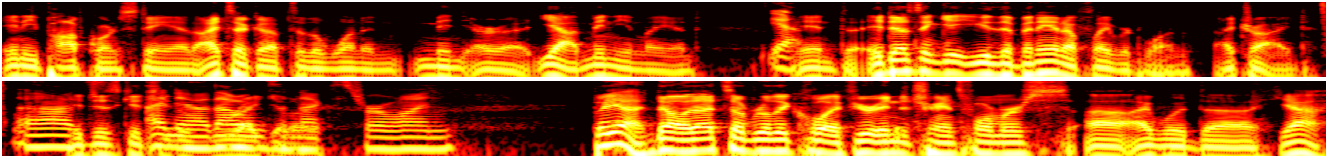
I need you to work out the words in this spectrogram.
any popcorn stand. I took it up to the one in Min or uh, yeah Minion Land. Yeah. And uh, it doesn't get you the banana flavored one. I tried. uh, it just gets you I the know that one's an extra one. But yeah, no, that's a really cool. If you're into Transformers, uh, I would uh, yeah,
